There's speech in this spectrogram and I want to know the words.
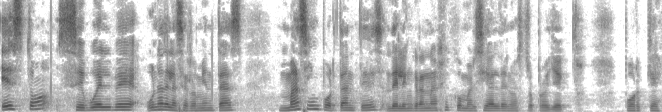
Esto se vuelve una de las herramientas más importantes del engranaje comercial de nuestro proyecto. ¿Por qué?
